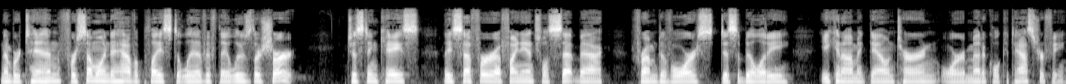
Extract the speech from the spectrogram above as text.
Number 10, for someone to have a place to live if they lose their shirt, just in case they suffer a financial setback from divorce, disability, economic downturn, or medical catastrophe.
